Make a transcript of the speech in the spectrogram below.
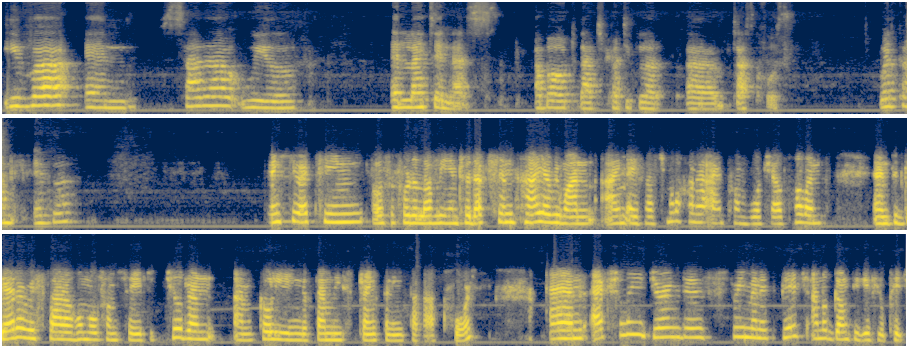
Eva and Sarah will enlighten us about that particular uh, task force. Welcome, Eva. Thank you, Atin, also for the lovely introduction. Hi, everyone. I'm Eva Smolganger. I'm from War Child Holland. And together with Sarah Hommel from Save the Children, I'm co-leading the Family Strengthening Task Force. And actually, during this three-minute pitch, I'm not going to give you a pitch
